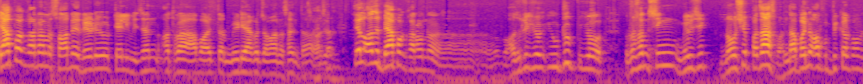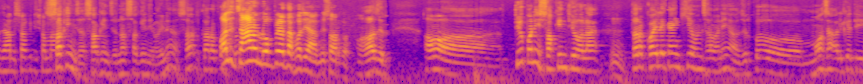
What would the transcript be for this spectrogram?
व्यापक गर्नलाई सरले रेडियो टेलिभिजन अथवा अब अहिले त मिडियाको जमाना छ नि त? हजुर। त्यसलाई अझ व्यापक गराउन हजुरले यो युट्युब यो रोशन सिंह म्युजिक नौ सय पचास भन्दा पनि अर्को विकल्पमा जान सक्ने सम्म सकिन्छ सकिन्छ नसकिने होइन सर तर अलिक चाँडो लोकप्रियता खोजे हामीले सरको। हजुर अब त्यो पनि सकिन्थ्यो होला. तर कहिलेकाहीँ के हुन्छ भने हजुरको म चाहिँ अलिकति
